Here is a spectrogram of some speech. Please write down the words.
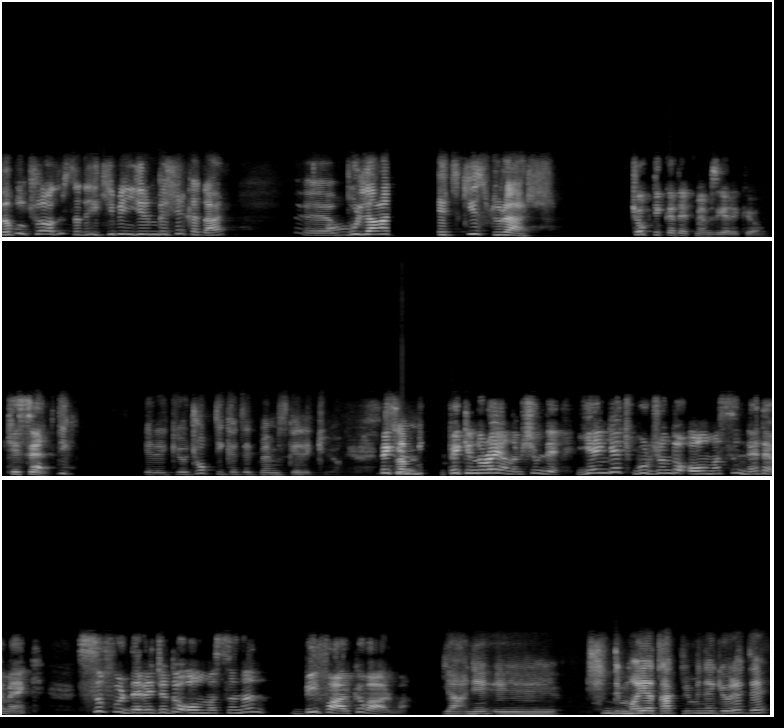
Double çoğalırsa da 2025'e kadar e, Aa. bu lanet etki sürer. Çok dikkat etmemiz gerekiyor. Kesin. Çok dikkat gerekiyor. Çok dikkat etmemiz gerekiyor. Peki Samimi- peki Nuray Hanım şimdi Yengeç burcunda olması ne demek? Sıfır derecede olmasının bir farkı var mı? Yani e, şimdi Maya takvimine göre de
